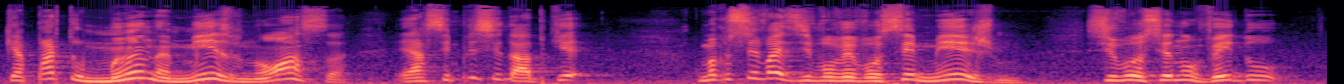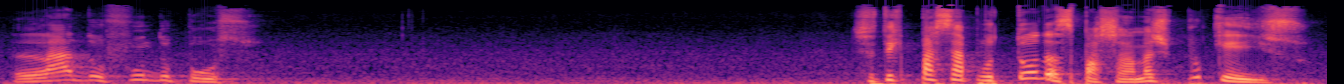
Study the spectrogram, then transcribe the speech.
Que a parte humana mesmo, nossa, é a simplicidade. Porque como é que você vai desenvolver você mesmo se você não veio do lá do fundo do poço? Você tem que passar por todas as passagens. Mas por que isso?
